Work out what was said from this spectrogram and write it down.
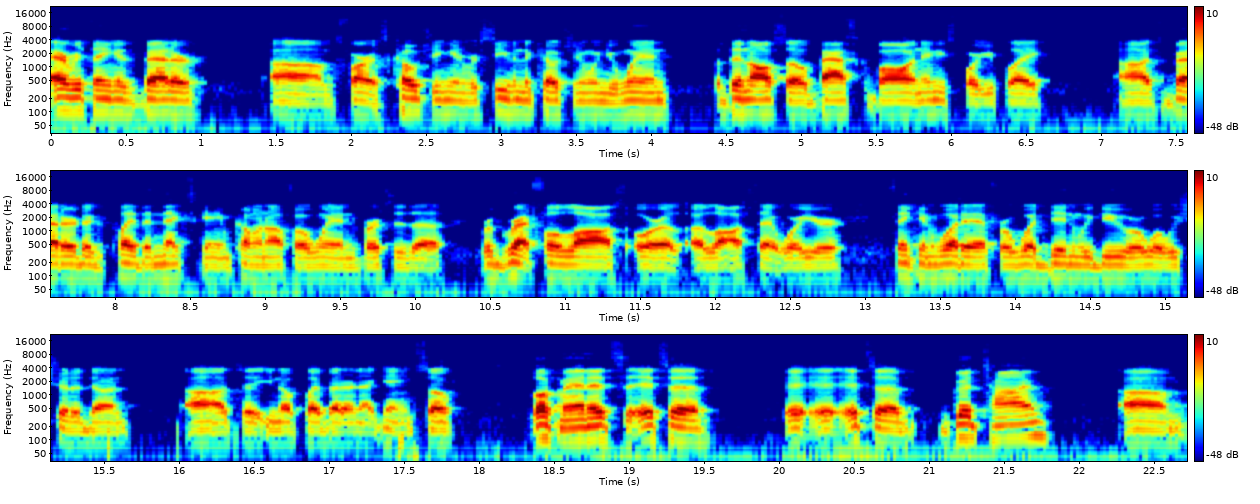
everything is better um, as far as coaching and receiving the coaching when you win but then also basketball and any sport you play, uh, it's better to play the next game coming off a win versus a regretful loss or a, a, loss that where you're thinking what if or what didn't we do or what we should have done uh, to you know play better in that game. So, look, man, it's it's a it, it's a good time. um,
